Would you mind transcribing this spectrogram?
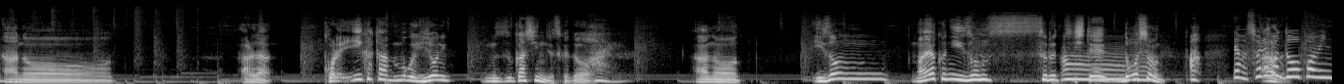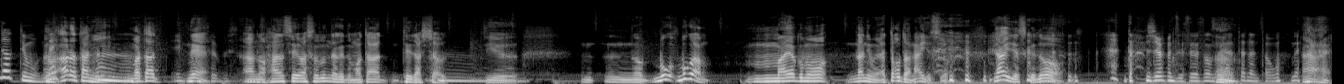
あのーあれだ、これ言い方僕非常に難しいんですけど、はい。あの、依存、麻薬に依存するして、どうしても、でもそれもドーパミンだってもんね。うん新たにうんまたねあの、反省はするんだけど、また手出しちゃうっていうの、僕僕は麻薬も何もやったことはないですよ。ないですけど、大丈夫ですよそんなやったなんて思うね、はい。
